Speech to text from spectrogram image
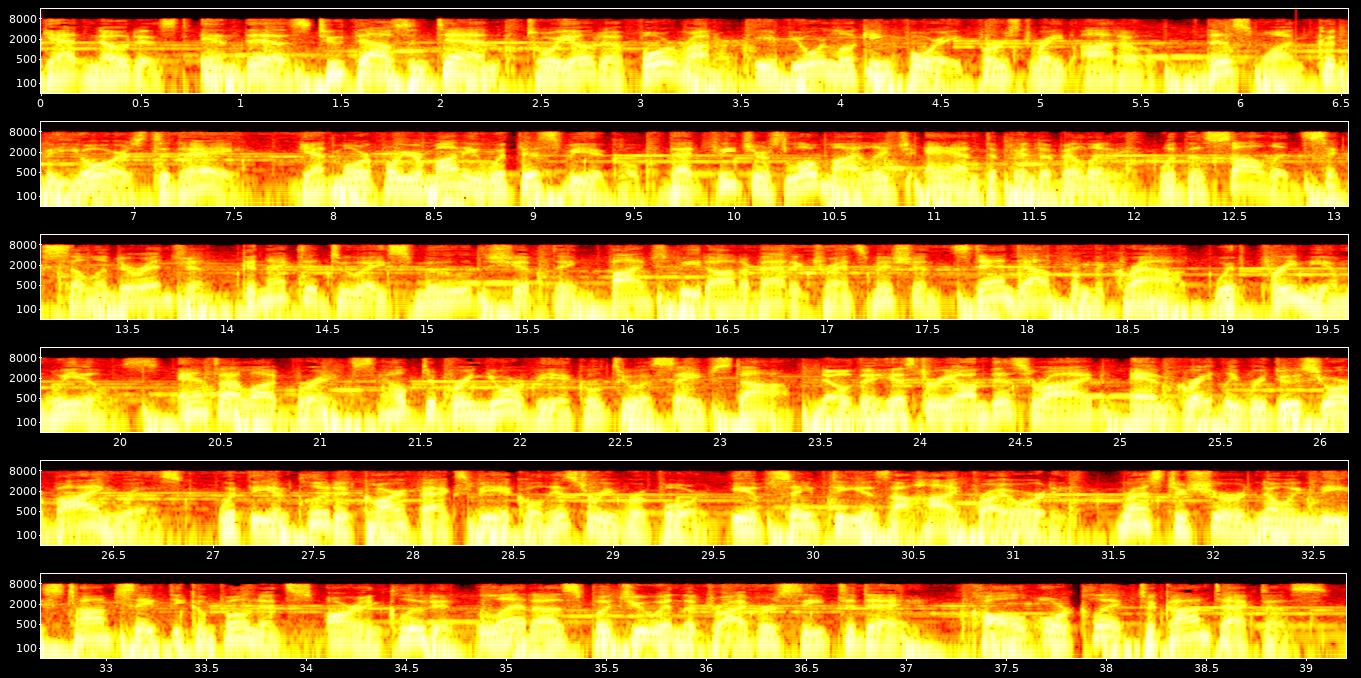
Get noticed in this 2010 Toyota 4Runner. If you're looking for a first-rate auto, this one could be yours today. Get more for your money with this vehicle that features low mileage and dependability with a solid six-cylinder engine connected to a smooth shifting five-speed automatic transmission. Stand out from the crowd with premium wheels. Anti-lock brakes help to bring your vehicle to a safe stop. Know the history on this ride and greatly reduce your buying risk with the included Carfax Vehicle History Report. If safety is a high priority, rest assured knowing these top safety components are included. Let us put you in the driver's seat today. Call or click to contact us.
